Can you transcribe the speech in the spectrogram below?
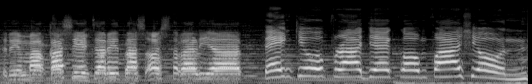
Terima kasih Caritas Australia. Thank you, Project Compassion.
